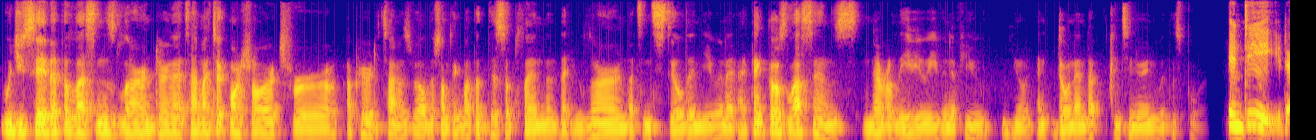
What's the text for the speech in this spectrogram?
Would you say that the lessons learned during that time? I took martial arts for a period of time as well. There's something about the discipline that you learn that's instilled in you, and I think those lessons never leave you, even if you you know don't end up continuing with the sport. Indeed.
